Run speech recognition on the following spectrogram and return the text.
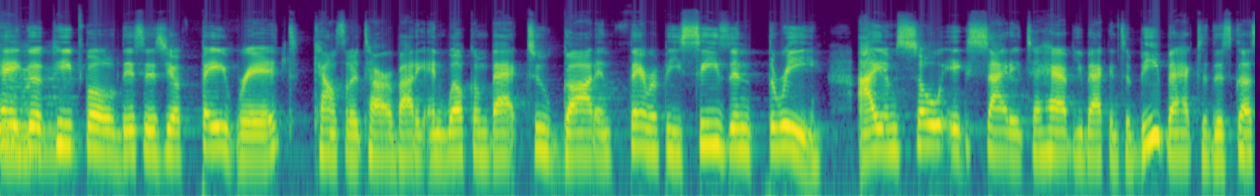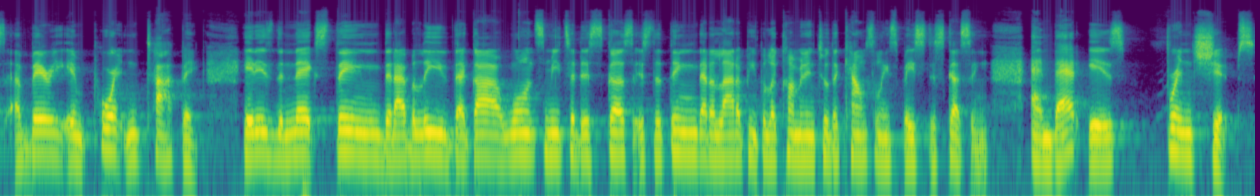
Hey, good people. This is your favorite counselor, Tara Body, and welcome back to God and Therapy Season 3. I am so excited to have you back and to be back to discuss a very important topic. It is the next thing that I believe that God wants me to discuss. It's the thing that a lot of people are coming into the counseling space discussing, and that is friendships.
